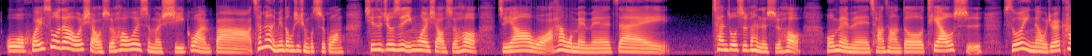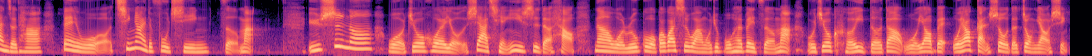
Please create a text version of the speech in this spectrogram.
我回溯到我小时候为什么习惯把餐盘里面东西全部吃光，其实就是因为小时候只要我和我妹妹在餐桌吃饭的时候，我妹妹常常都挑食，所以呢，我就会看着她被我亲爱的父亲责骂。于是呢，我就会有下潜意识的好。那我如果乖乖吃完，我就不会被责骂，我就可以得到我要被我要感受的重要性。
